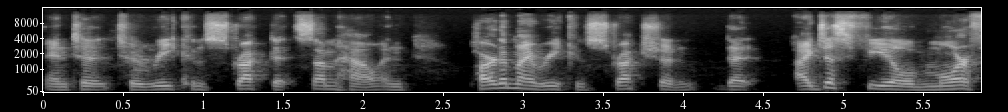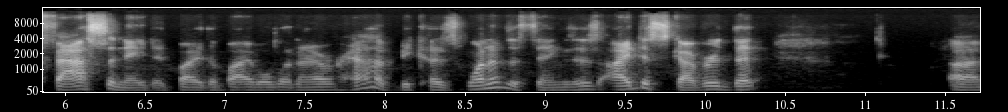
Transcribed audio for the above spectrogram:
and to to reconstruct it somehow. And part of my reconstruction that I just feel more fascinated by the Bible than I ever have because one of the things is I discovered that uh,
